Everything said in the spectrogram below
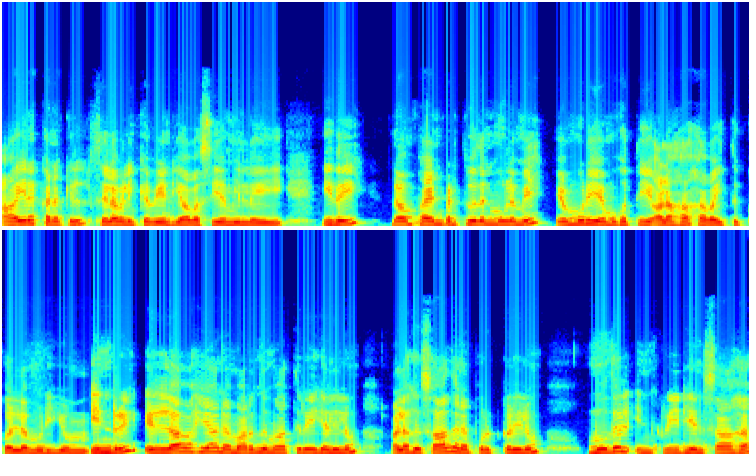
ஆயிரக்கணக்கில் செலவழிக்க வேண்டிய அவசியமில்லை. இதை நாம் பயன்படுத்துவதன் மூலமே எம்முடைய முகத்தை அழகாக வைத்துக்கொள்ள முடியும். இன்று எல்லா வகையான மருந்து மாத்திரைகளிலும் அழகு சாதன பொருட்களிலும் முதல் இன்க்ரீடியன்ஸாக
